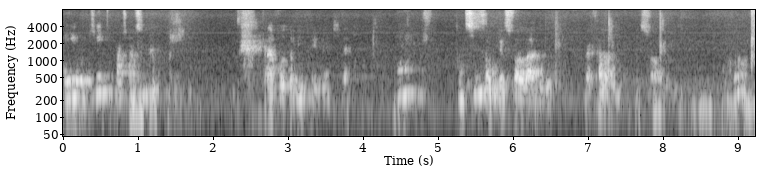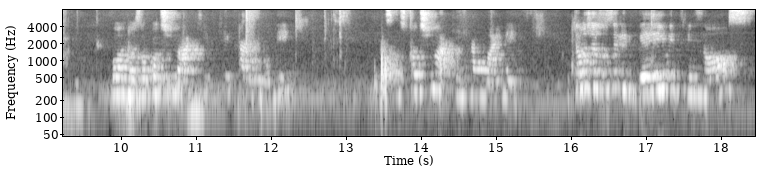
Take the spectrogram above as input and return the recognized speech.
Aí o Kito pode continuar. Travou também a internet, né? É, continua. Só o pessoal lá do. Vai falar, pessoal. Bom, nós vamos continuar aqui, porque caiu link. Nós vamos continuar, quem está online aí. Então, Jesus ele veio entre nós,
